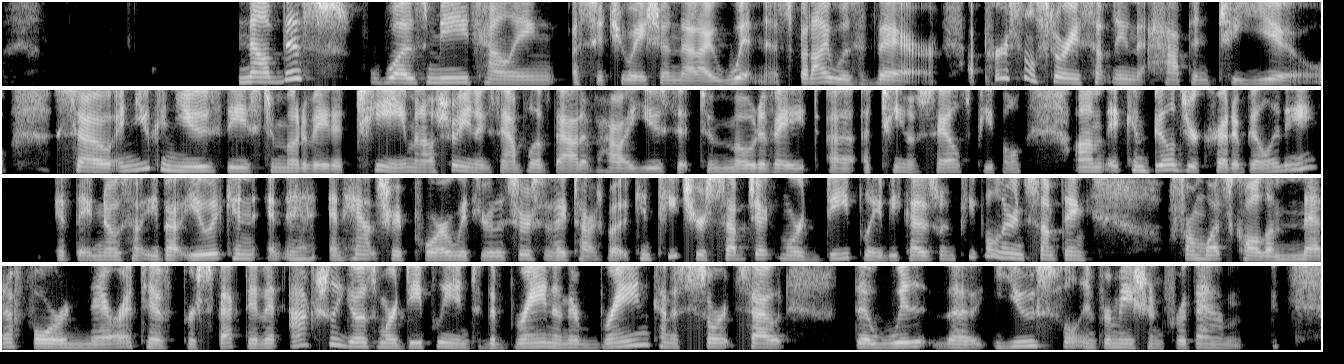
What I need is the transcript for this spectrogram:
now, this was me telling a situation that I witnessed, but I was there. A personal story is something that happened to you. So, and you can use these to motivate a team. And I'll show you an example of that, of how I used it to motivate a, a team of salespeople. Um, it can build your credibility if they know something about you. It can en enhance rapport with your listeners, as I talked about. It can teach your subject more deeply because when people learn something from what's called a metaphor narrative perspective, it actually goes more deeply into the brain, and their brain kind of sorts out the the useful information for them.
